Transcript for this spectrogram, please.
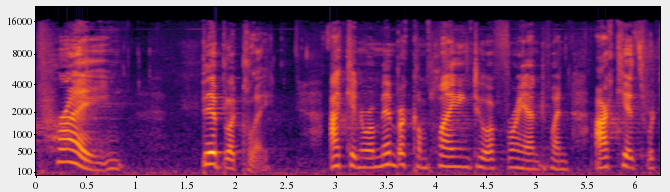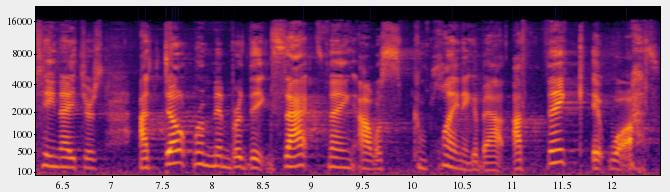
praying biblically. I can remember complaining to a friend when our kids were teenagers. I don't remember the exact thing I was complaining about. I think it was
